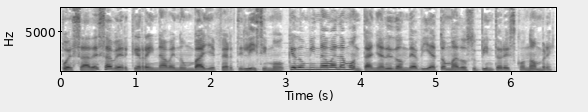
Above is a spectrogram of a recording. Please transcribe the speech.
pues ha de saber que reinaba en un valle fertilísimo que dominaba la montaña de donde había tomado su pintoresco nombre.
